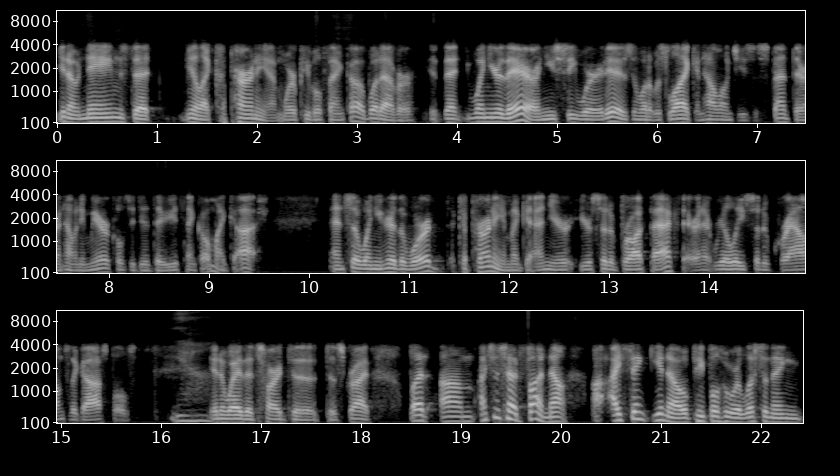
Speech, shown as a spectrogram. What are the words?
You know, names that you know, like Capernaum, where people think, oh, whatever. That when you're there and you see where it is and what it was like and how long Jesus spent there and how many miracles he did there, you think, oh my gosh. And so when you hear the word Capernaum again, you're you're sort of brought back there, and it really sort of grounds the Gospels Yeah. in a way that's hard to describe. But um, I just had fun. Now I, I think you know people who are listening,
